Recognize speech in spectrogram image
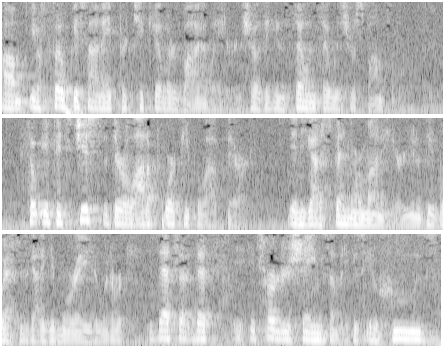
um, you know, focus on a particular violator and show that, you know, so and so is responsible. So if it's just that there are a lot of poor people out there, and you got to spend more money, or you know, the West has got to give more aid, or whatever, that's a, that's it's harder to shame somebody because you know who's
